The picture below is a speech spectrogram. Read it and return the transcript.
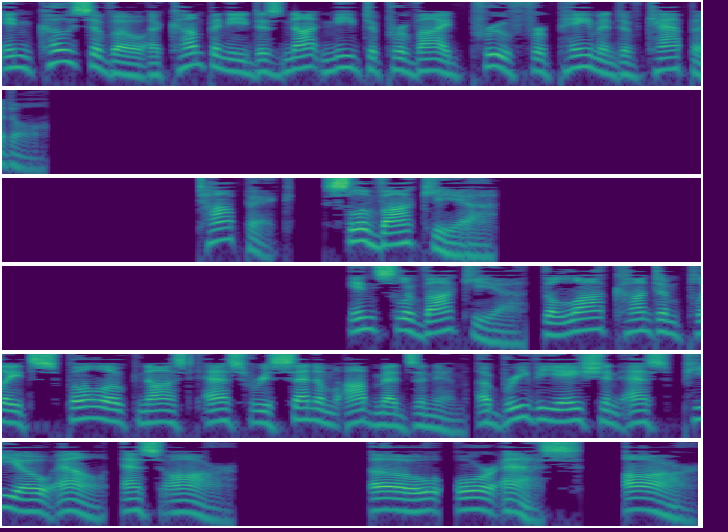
In Kosovo a company does not need to provide proof for payment of capital. Slovakia In Slovakia, the law contemplates spoločnosť s ručením obmedzeným abbreviation SPOL, SR. O, or S. R.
